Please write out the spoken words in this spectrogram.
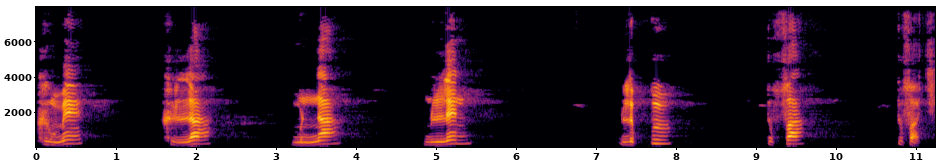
kume, kla, mna, mlen, lepu, tufa, tufachi.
